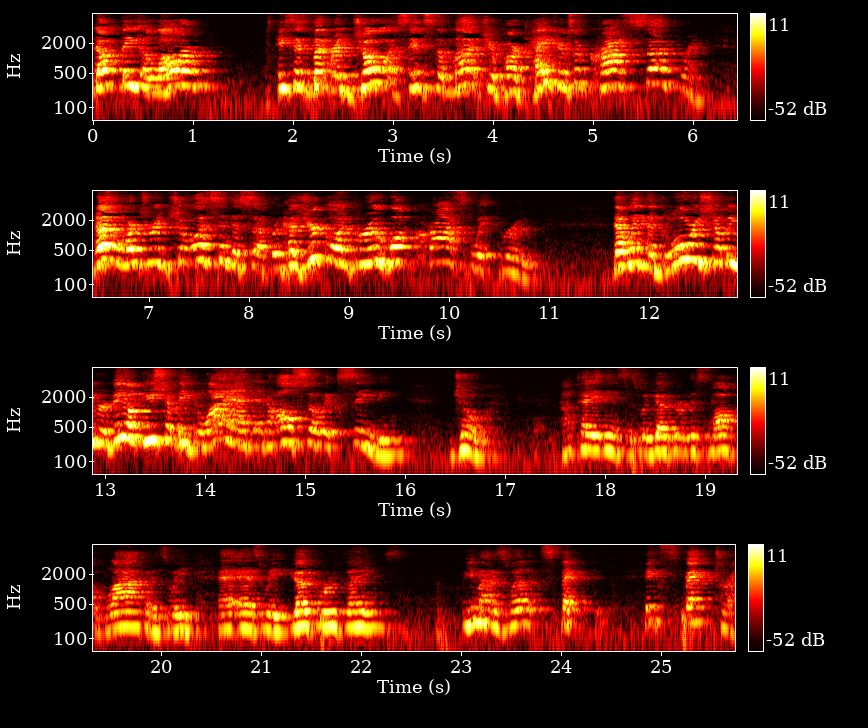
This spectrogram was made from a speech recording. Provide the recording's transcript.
don't be alarmed. He says, but rejoice in so much you're partakers of Christ's suffering. In other words, rejoice in the suffering because you're going through what Christ went through. That when the glory shall be revealed, you shall be glad and also exceeding joy. I'll tell you this, as we go through this walk of life and as we as we go through things, you might as well expect it. Expect trials.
